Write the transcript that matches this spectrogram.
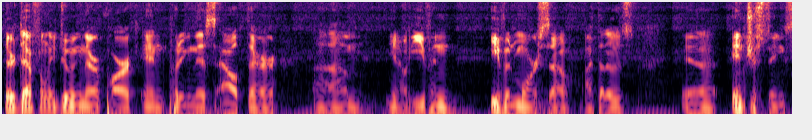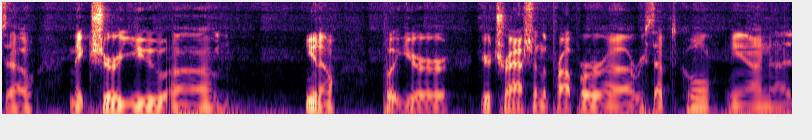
they're definitely doing their park and putting this out there. Um, you know, even even more so. I thought it was uh, interesting. So make sure you um, you know put your your trash in the proper uh, receptacle, and uh,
